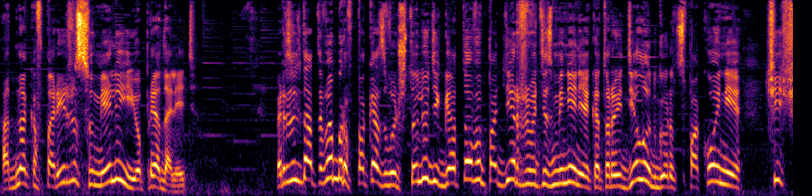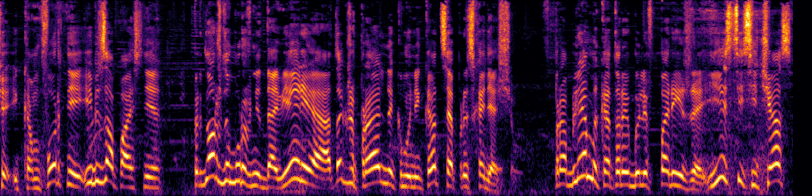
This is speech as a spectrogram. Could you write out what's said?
Однако в Париже сумели ее преодолеть. Результаты выборов показывают, что люди готовы поддерживать изменения, которые делают город спокойнее, чище и комфортнее и безопаснее, при должном уровне доверия, а также правильной коммуникации о происходящем. Проблемы, которые были в Париже, есть и сейчас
